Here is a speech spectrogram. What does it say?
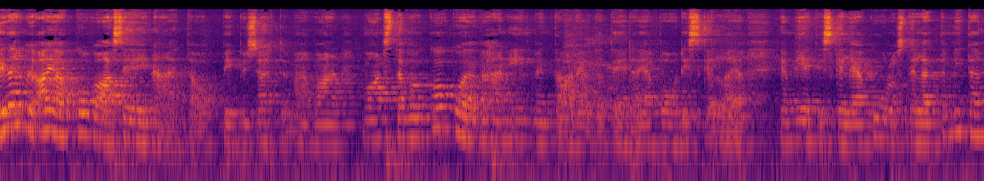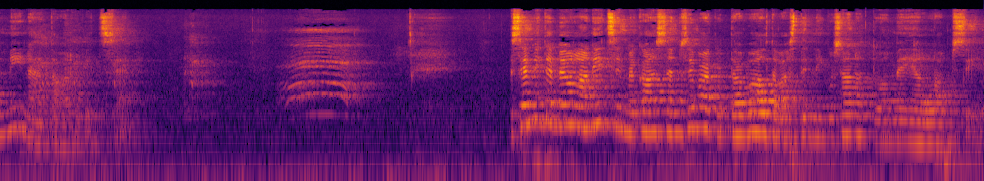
ei tarvi ajaa kovaa seinää, että oppii pysähtymään, vaan, vaan sitä voi koko ajan vähän inventaariota tehdä ja pohdiskella ja, ja mietiskellä ja kuulostella, että mitä minä tarvitsen. Se, miten me ollaan itsemme kanssa, niin se vaikuttaa valtavasti, niin kuin sanottua, meidän lapsiin.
